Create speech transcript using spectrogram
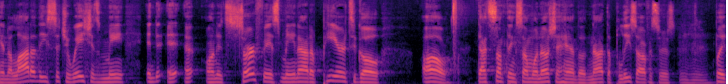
and a lot of these situations may, and uh, on its surface, may not appear to go, oh, that's something someone else should handle, not the police officers. Mm-hmm. But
